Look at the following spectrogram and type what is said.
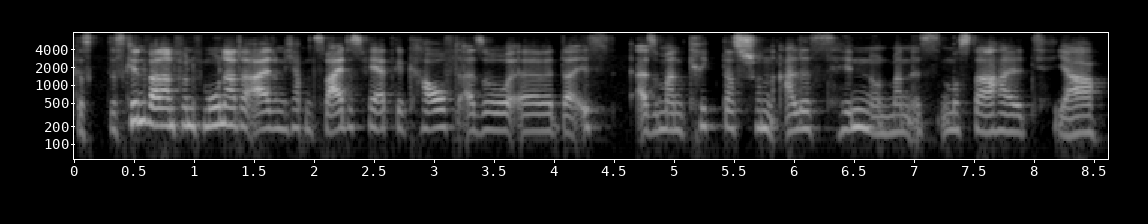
das, das Kind war dann fünf Monate alt und ich habe ein zweites Pferd gekauft. Also äh, da ist, also man kriegt das schon alles hin und man ist, muss da halt, ja,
